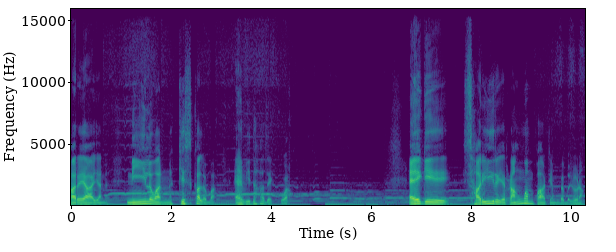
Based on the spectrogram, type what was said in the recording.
පරයා යන නීලවන්න කෙස් කළඹක් ඇ විදහා දැක්වා. ඇයගේ ශරීරය රංවම් පාටෙන් බැබලුණා.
